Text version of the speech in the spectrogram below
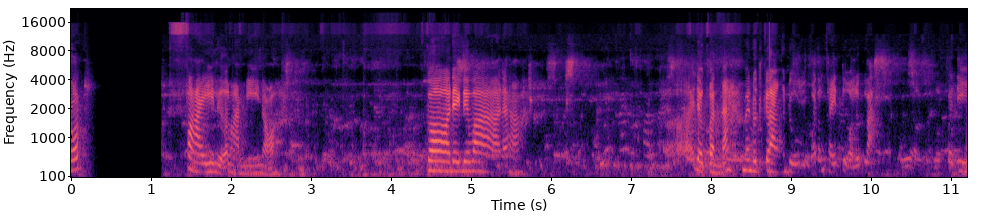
รถไฟหรือประมาณนี้เนาะก็เรียกได้ว่านะคะเอ้ยเดี๋ยวก่อนนะเมนุษย์กำลังดูอยู่ว่าต้องใช้ตั๋วหรือเปล่าพอดี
